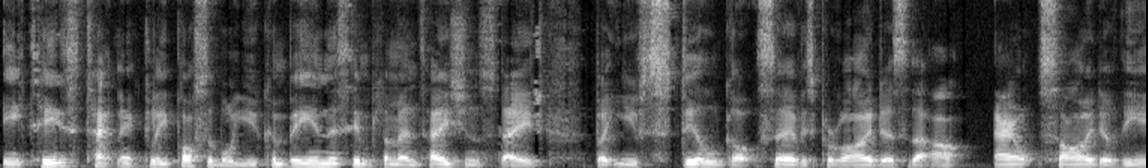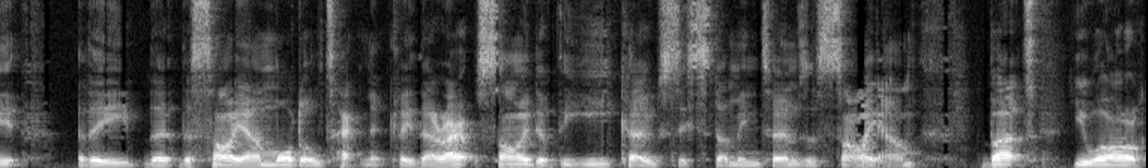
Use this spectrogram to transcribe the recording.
it is technically possible. You can be in this implementation stage but you've still got service providers that are outside of the the the, the SIAM model technically. They're outside of the ecosystem in terms of SIAM but you are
